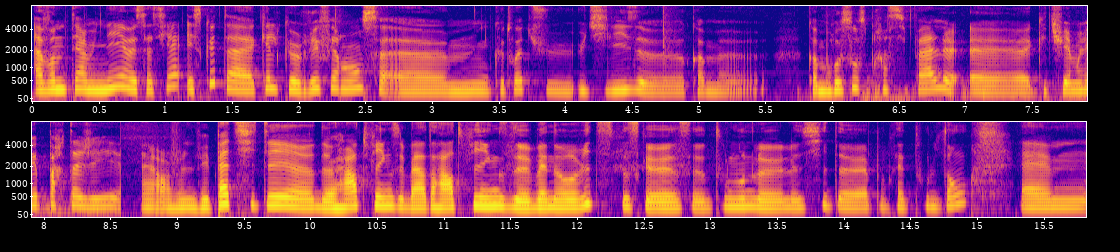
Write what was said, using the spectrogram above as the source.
Avant de terminer, euh, Sassia, est-ce que tu as quelques références euh, que toi tu utilises euh, comme, comme ressource principale que tu aimerais partager? Alors, je ne vais pas te citer euh, The Hard Things About Hard Things de Ben Horowitz, parce que tout le monde le, cite euh, à peu près tout le temps. Euh,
